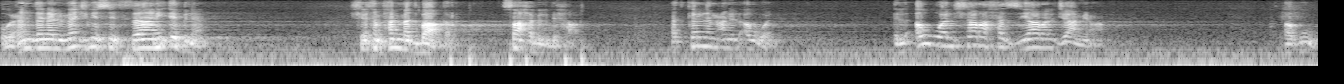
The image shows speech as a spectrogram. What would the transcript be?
وعندنا المجلس الثاني ابنه الشيخ محمد باقر صاحب البحار. أتكلم عن الأول. الأول شرح الزيارة الجامعة. أبوه.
